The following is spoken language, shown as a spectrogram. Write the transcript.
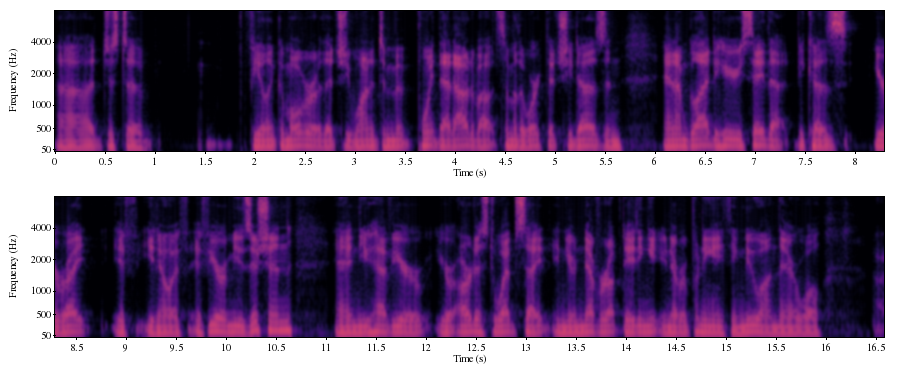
uh, just a feeling come over that she wanted to point that out about some of the work that she does, and and I'm glad to hear you say that because you're right. If you know, if if you're a musician and you have your your artist website and you're never updating it, you're never putting anything new on there, well, uh,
